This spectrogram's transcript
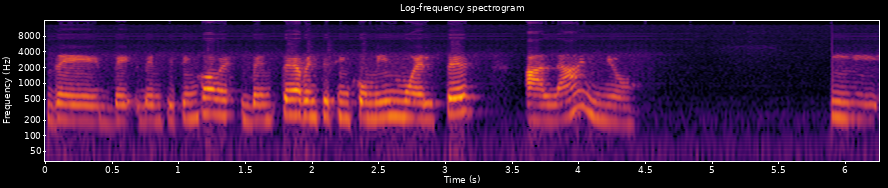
de, 25 a 20 a 25 mil muertes al año. Y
